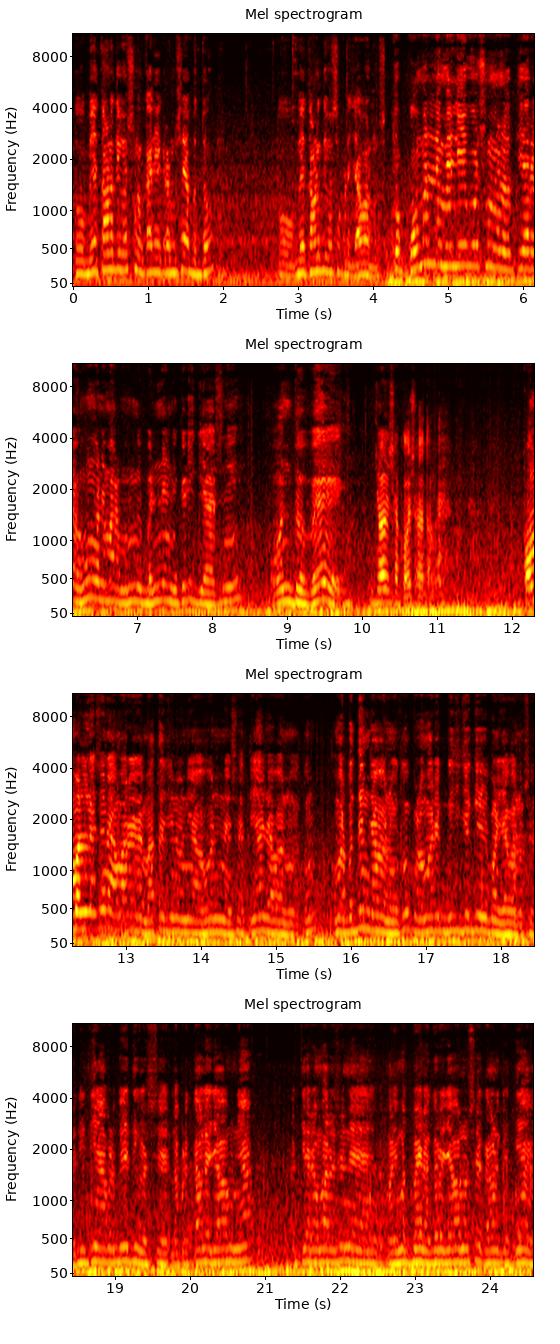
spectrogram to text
તો બે ત્રણ દિવસનો કાર્યક્રમ છે આ બધો. તો બે ત્રણ દિવસ આપણે જવાનું છે. તો કોમલને મેલી આવ્યો છું અને અત્યારે હું અને મારા મમ્મી બંને નીકળી ગયા છીએ. ઓન ધ વે જોઈ શકો છો તમે. કોમલને છે ને અમારે માતાજીનો ત્યાં હવન ને છે ત્યાં જવાનું હતું. અમારે બધાને જવાનું હતું પણ અમારે બીજી જગ્યાએ પણ જવાનું છે. હજી ત્યાં આપણે બે દિવસ છે એટલે આપણે કાલે જવાનું ત્યાં. અત્યારે અમારે છે ને હિંમતભાઈના ઘરે જવાનું છે કારણ કે ત્યાં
